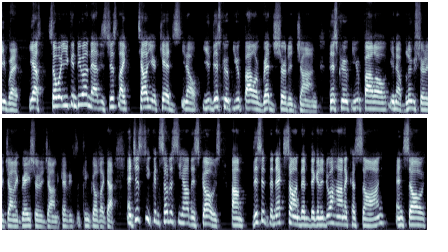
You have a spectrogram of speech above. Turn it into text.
Anyway, yes. So what you can do on that is just like tell your kids, you know, you this group you follow red shirted John. This group you follow, you know, blue shirted John, a gray shirted John. It can, go like that, and just you can sort of see how this goes. Um, this is the next song. Then they're going to do a Hanukkah song, and so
